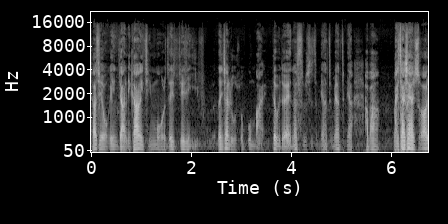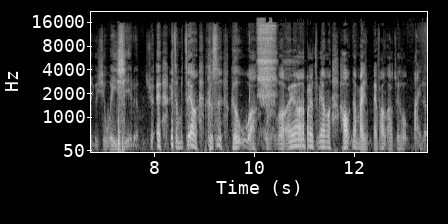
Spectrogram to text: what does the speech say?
小姐，我跟你讲，你刚刚已经摸了这这件衣服了，那你现在如果说不买，对不对？那是不是怎么样？怎么样？怎么样？好吧，买家现在受到有一些威胁了，说，哎哎，怎么这样？可是可恶啊，怎么怎么？哎呀，不然怎么样啊？好，那买买方啊，最后买了，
